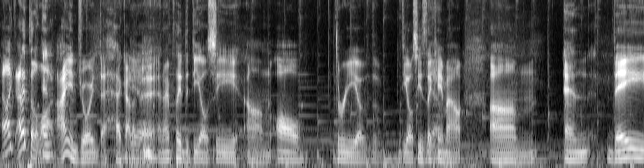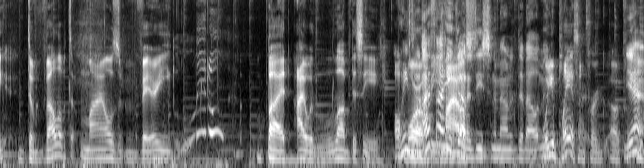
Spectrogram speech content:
I like I liked it a lot. I enjoyed the heck out of Yeah. it, and I played the DLC, um, all three of the DLCs that Yeah. came out. Um, and they developed Miles very little, but I would love to see Oh, he's more of I the thought he Miles. got a decent amount of development. Well, you play as him for uh, Yeah,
